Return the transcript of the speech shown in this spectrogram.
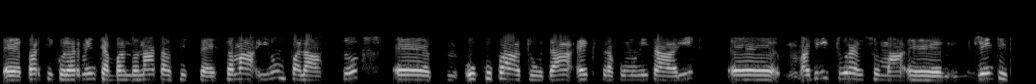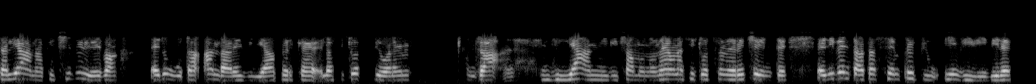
eh, particolarmente abbandonata a se stessa, ma in un palazzo eh, occupato da extracomunitari, eh, addirittura insomma, eh, gente italiana che ci viveva è dovuta andare via perché la situazione già eh, negli anni, diciamo, non è una situazione recente, è diventata sempre più invivibile.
